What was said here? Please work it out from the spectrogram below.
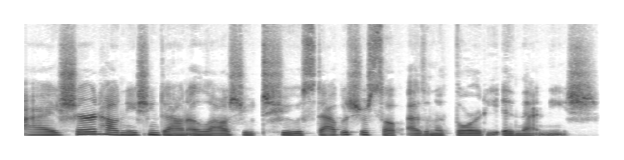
I shared how niching down allows you to establish yourself as an authority in that niche.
